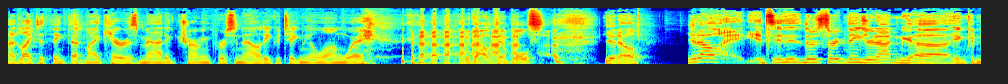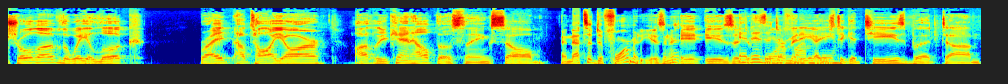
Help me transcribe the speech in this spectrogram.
I'd like to think that my charismatic, charming personality could take me a long way. Without dimples. you know, you know, it's it, there's certain things you're not uh, in control of. The way you look, right? How tall you are. You can't help those things. So And that's a deformity, isn't it? it is a, It is a deformity. I used to get teased, but um,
